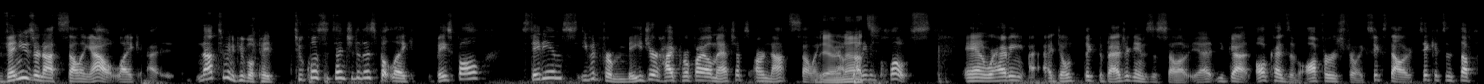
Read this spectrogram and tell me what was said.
venues are not selling out. Like not too many people pay too close attention to this, but like baseball stadiums, even for major high profile matchups, are not selling They are out. not. even close. And we're having, I- I don't think the Badger game is a sellout yet. You've got all kinds of offers for like $6 tickets and stuff.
